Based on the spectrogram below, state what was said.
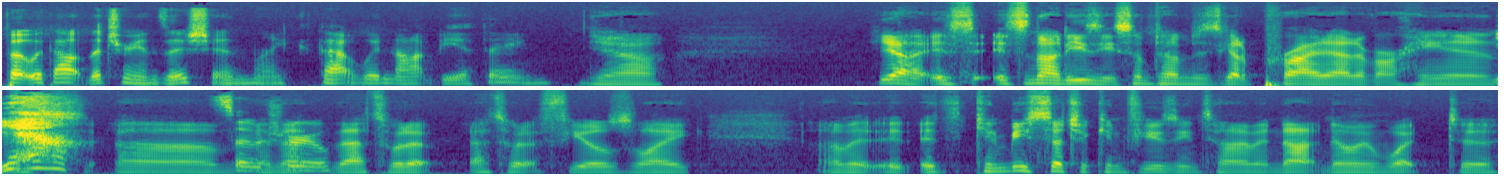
But without the transition like that would not be a thing. Yeah. Yeah, it's it's not easy. Sometimes it's got to pry it out of our hands. Yeah. Um, So and that- true. that's what it that's what it feels like. Um, it, it it can be such a confusing time and not knowing what to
